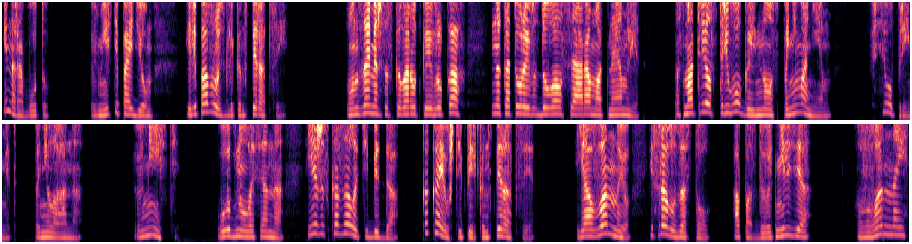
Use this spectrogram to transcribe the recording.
и на работу. Вместе пойдем или поврось для конспирации. Он замер со сковородкой в руках, на которой вздувался ароматный омлет. Посмотрел с тревогой, но с пониманием. Все примет. — поняла она. «Вместе», — улыбнулась она. «Я же сказала тебе «да». Какая уж теперь конспирация? Я в ванную и сразу за стол. Опаздывать нельзя». В ванной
